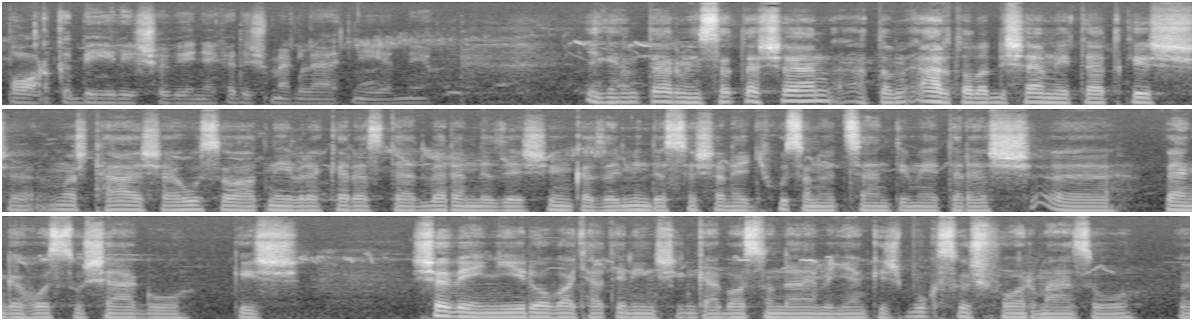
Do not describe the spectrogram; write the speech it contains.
parkbéli sövényeket is meg lehet nyírni. Igen, természetesen. Hát a általad is említett kis, most HSA 26 névre keresztelt berendezésünk, az egy mindösszesen egy 25 cm-es penge hosszúságú kis sövénynyíró, vagy hát én is inkább azt mondanám, egy ilyen kis buxus formázó ö,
